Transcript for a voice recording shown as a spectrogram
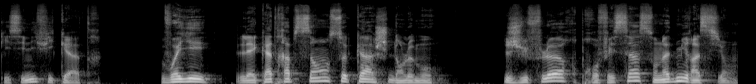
qui signifie quatre. Voyez, les quatre absents se cachent dans le mot. Juffleur professa son admiration.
